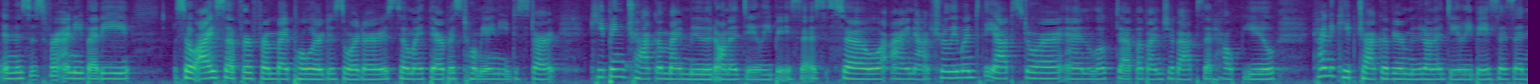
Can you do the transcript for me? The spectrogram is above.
and this is for anybody so I suffer from bipolar disorder. So my therapist told me I need to start keeping track of my mood on a daily basis. So I naturally went to the App Store and looked up a bunch of apps that help you kind of keep track of your mood on a daily basis. And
